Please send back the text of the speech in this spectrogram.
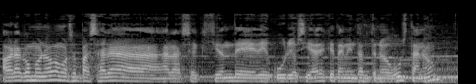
Ahora, como no, vamos a pasar a, la sección de, de curiosidades que también tanto nos gusta, ¿no?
